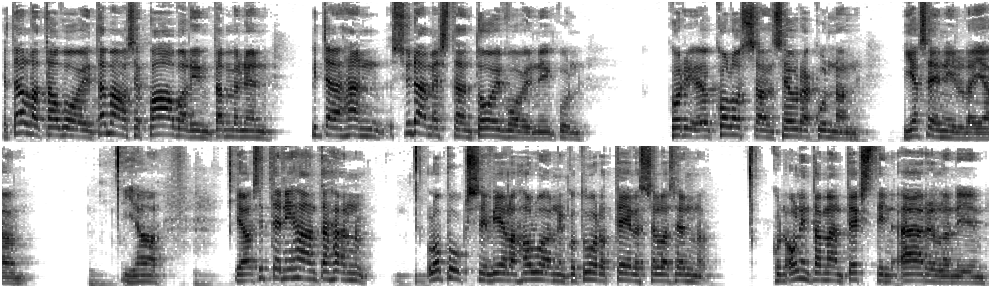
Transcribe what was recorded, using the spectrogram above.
Ja tällä tavoin, tämä on se Paavalin tämmöinen, mitä hän sydämestään toivoi niin kuin Kolossan seurakunnan jäsenille. Ja, ja ja sitten ihan tähän lopuksi vielä haluan niin kuin, tuoda teille sellaisen, kun olin tämän tekstin äärellä, niin,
